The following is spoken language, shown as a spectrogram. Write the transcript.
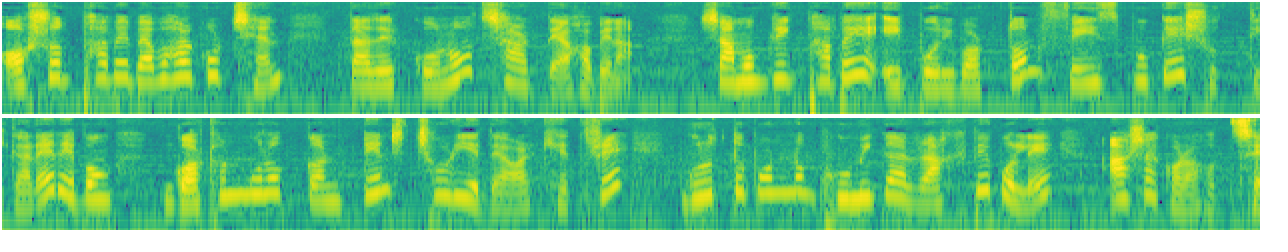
অসৎভাবে ব্যবহার করছেন, তাদের কোনো ছাড় দেওয়া হবে না। সামগ্রিকভাবে এই পরিবর্তন ফেসবুকে সত্যিকারের এবং গঠনমূলক কন্টেন্ট ছড়িয়ে দেওয়ার ক্ষেত্রে গুরুত্বপূর্ণ ভূমিকা রাখবে বলে আশা করা হচ্ছে।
